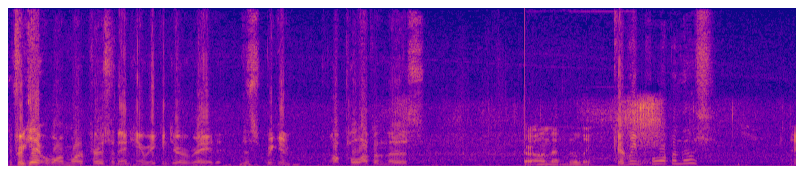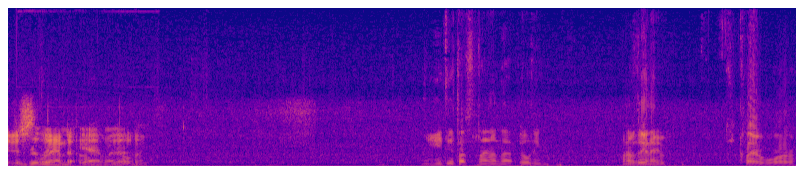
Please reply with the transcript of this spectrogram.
If we get one more person in here, we can do a raid. This we can pull up on this. They're on that building. Could we pull up on this? They just really landed on, the, yeah, on the building. Not? He did just land on that building. I wonder if they're gonna declare war.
